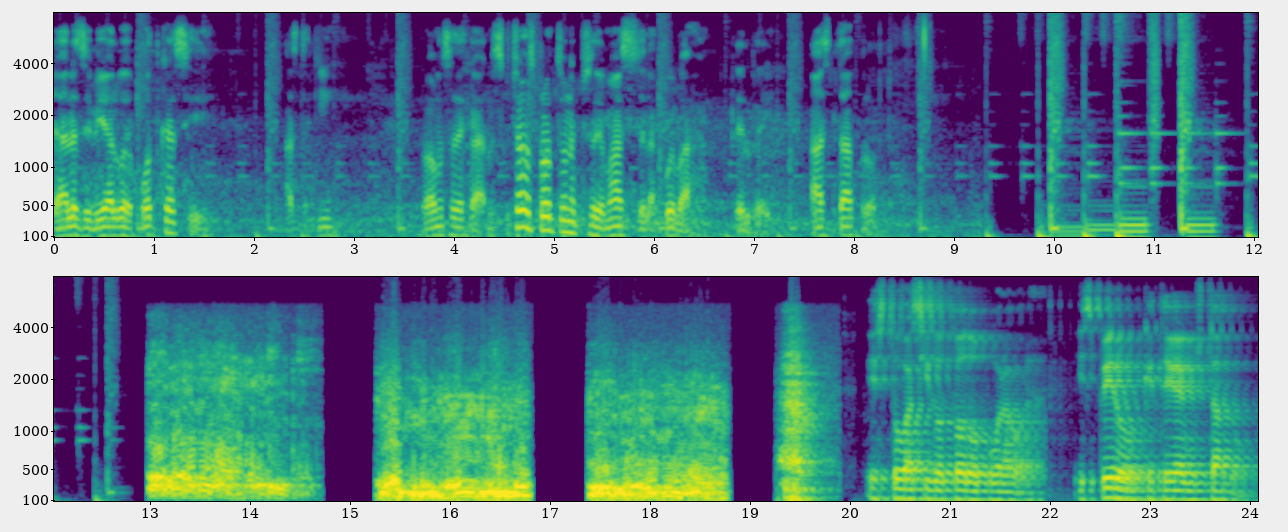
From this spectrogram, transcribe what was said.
Ya les debí algo de podcast y hasta aquí lo vamos a dejar. Nos escuchamos pronto un episodio más de la Cueva del Rey. Hasta pronto. Esto ha sido todo por ahora. Espero que te haya gustado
